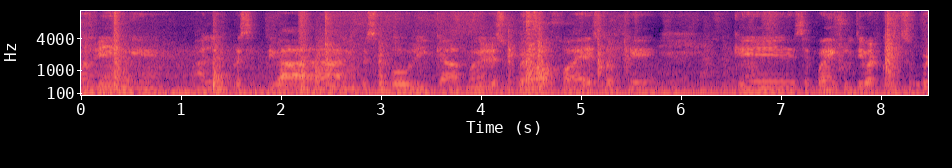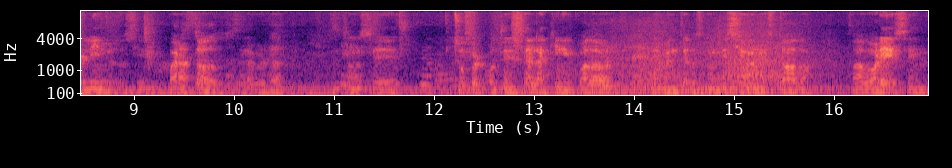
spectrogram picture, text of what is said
más bien eh, a la empresa privada, a la empresa pública, ponerle súper ojo a esto, que que se pueden cultivar cosas súper lindas, para todos, la verdad. Entonces, súper potencial aquí en Ecuador, realmente las condiciones, todo, favorecen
